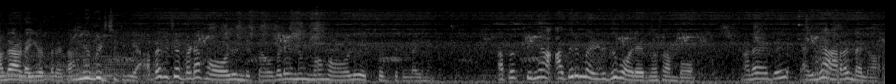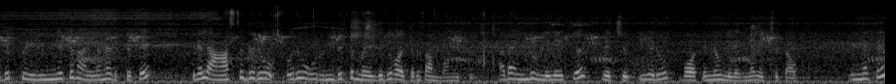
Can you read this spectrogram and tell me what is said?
അത് അടയോ അത്ര കേട്ടോ. ഞാൻ പിടിച്ചിട്ടില്ല. അപ്പോൾ വെച്ചാൽ ഇവിടെ ഹോൾ ഉണ്ട് കേട്ടോ ഇവിടെയൊന്നും ഉമ്മ ഹോൾ വെച്ചെടുത്തിട്ടില്ല അതിന് അപ്പോൾ പിന്നെ അതൊരു മെഴുക് പോലെയായിരുന്നു സംഭവം. അതായത് അതിന്റെ അറുണ്ടല്ലോ അത് പിഴിഞ്ഞിട്ട് നല്ലോണം എടുത്തിട്ട് പിന്നെ ലാസ്റ്റ് ഇതൊരു ഒരു ഉരുണ്ടിട്ട് മെഴുക് പോലത്തെ ഒരു സംഭവം കിട്ടി. അത് അതിന്റെ ഉള്ളിലേക്ക് വെച്ചു. ഈ ഒരു ബോട്ടിലിന്റെ ഉള്ളിൽ തന്നെ വെച്ചിട്ടോ എന്നിട്ട്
